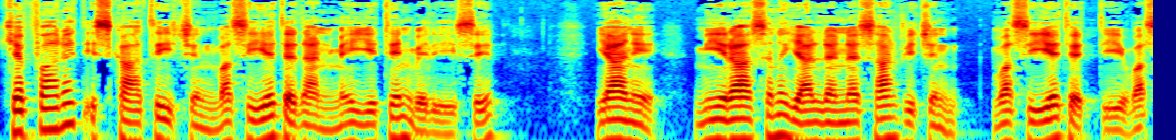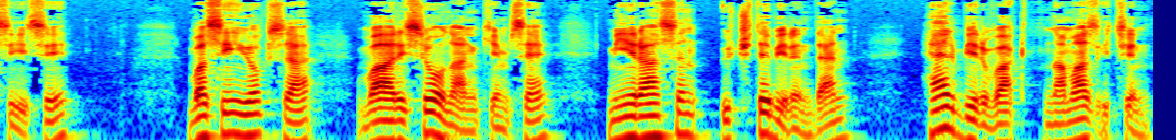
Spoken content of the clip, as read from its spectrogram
Kefaret iskatı için vasiyet eden meyyitin velisi yani mirasını yerlerine sarf için vasiyet ettiği vasisi vasi yoksa varisi olan kimse mirasın üçte birinden her bir vakt namaz için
